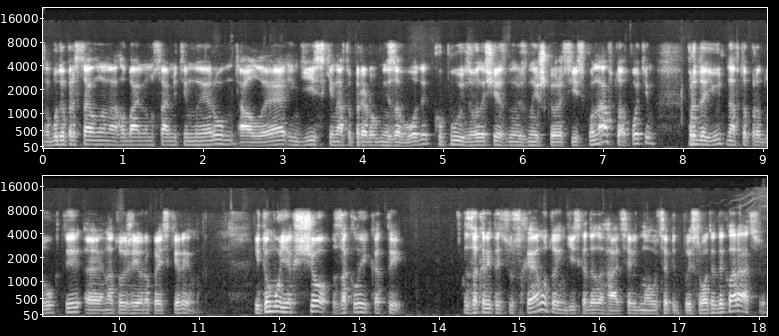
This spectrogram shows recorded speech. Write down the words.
буде представлена на глобальному саміті миру, але індійські нафтопереробні заводи купують з величезною знижкою російську нафту, а потім продають нафтопродукти е, на той же європейський ринок. І тому, якщо закликати закрити цю схему, то індійська делегація відмовиться підписувати декларацію.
